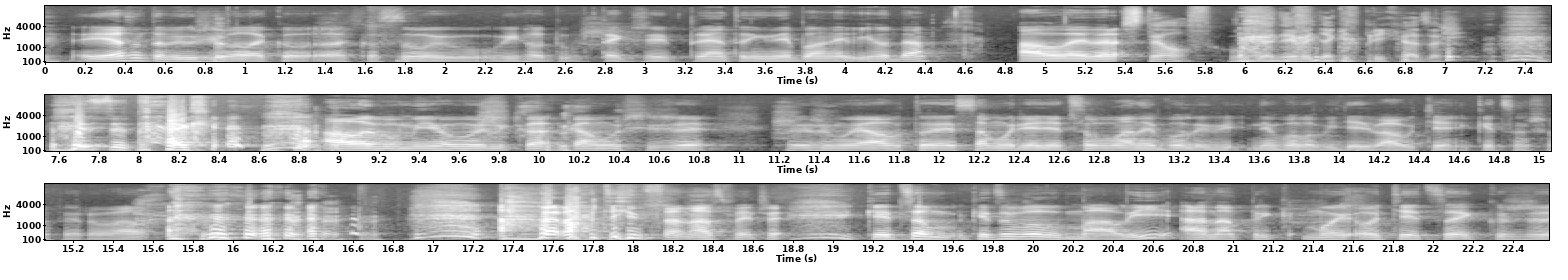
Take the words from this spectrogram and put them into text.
ja som to využíval ako, ako svoju výhodu, takže pre mňa to nikdy nebola nevýhoda. Ale... Stealth, ľudia nevedia, keď prichádzaš. Presne tak. Alebo mi hovorili ka- kamoši, že že moje auto je samoriadec, lebo ma neboli, nebolo vidieť v aute, keď som šoferoval. a vrátim sa naspäť, že keď som, keď som bol malý a napríklad môj otec, akože,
